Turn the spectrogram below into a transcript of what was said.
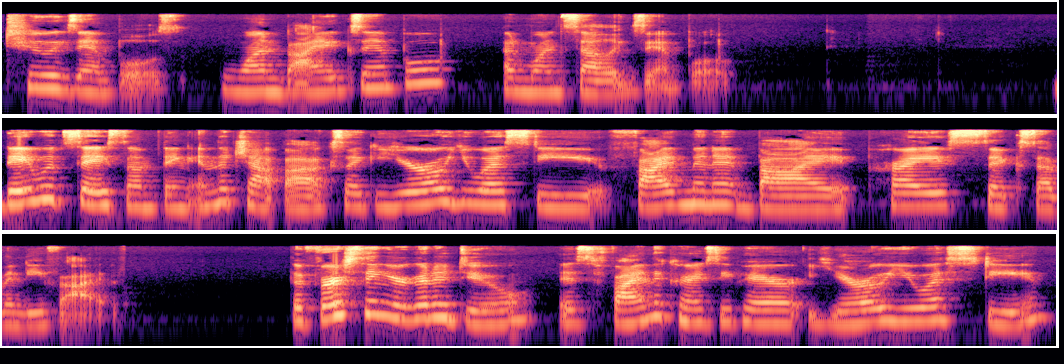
two examples, one buy example and one sell example. They would say something in the chat box like Euro USD 5 minute buy price 675. The first thing you're going to do is find the currency pair Euro USD.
